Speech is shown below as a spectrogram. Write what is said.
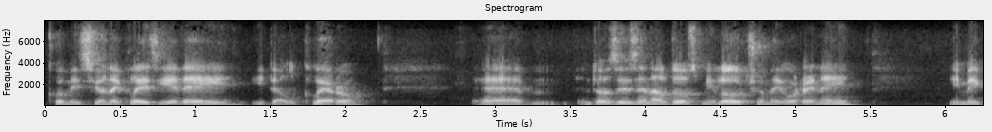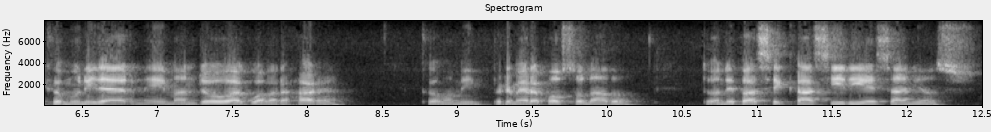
Comisión Eclesia de y del Clero. Um, entonces en el 2008 me ordené y mi comunidad me mandó a Guadalajara como mi primer apostolado, donde pasé casi 10 años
